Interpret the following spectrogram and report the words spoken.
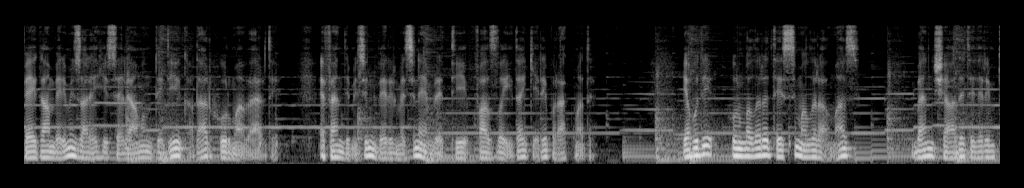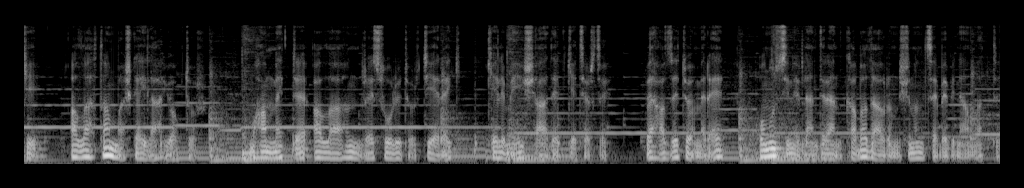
Peygamberimiz Aleyhisselam'ın dediği kadar hurma verdi. Efendimizin verilmesini emrettiği fazlayı da geri bırakmadı. Yahudi hurmaları teslim alır almaz, ben şehadet ederim ki Allah'tan başka ilah yoktur. Muhammed de Allah'ın Resulüdür diyerek kelimeyi şehadet getirdi.'' ve Hazreti Ömer'e onu sinirlendiren kaba davranışının sebebini anlattı.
